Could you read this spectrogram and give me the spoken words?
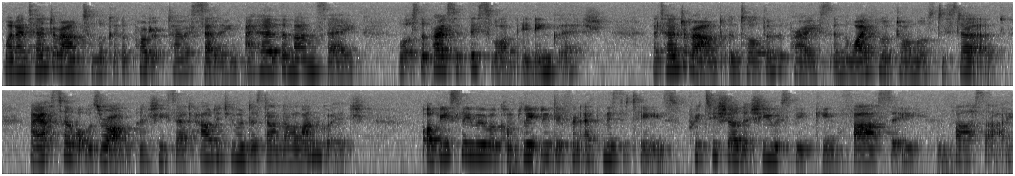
When I turned around to look at the product I was selling, I heard the man say, what's the price of this one in English? I turned around and told them the price and the wife looked almost disturbed. I asked her what was wrong and she said, how did you understand our language? Obviously we were completely different ethnicities, pretty sure that she was speaking Farsi, Farsi,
